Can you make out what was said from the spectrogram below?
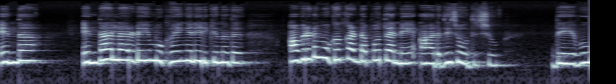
എന്താ? എന്താ എല്ലാവരുടെയും മുഖം ഇങ്ങനെ ഇരിക്കുന്നത്? അവരുടെ മുഖം കണ്ടപ്പോൾ തന്നെ ആരതി ചോദിച്ചു. ദേവു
